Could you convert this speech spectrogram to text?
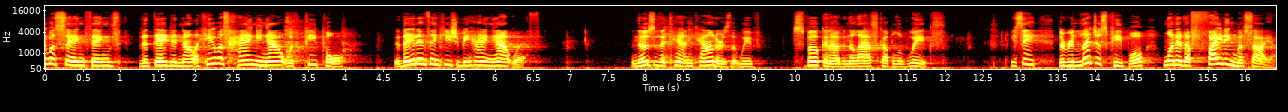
was saying things that they did not like. He was hanging out with people that they didn't think he should be hanging out with. And those are the encounters that we've spoken of in the last couple of weeks. You see, the religious people wanted a fighting Messiah.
